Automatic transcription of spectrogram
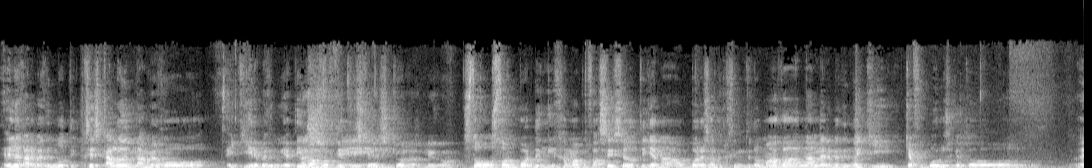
Έλεγα ρε παιδί μου ότι ξέρεις, καλό είναι να είμαι εγώ εκεί ρε παιδί μου. Γιατί Να είπαμε σωθεί ότι. τη σχέση κιόλας λίγο. Στο, στο onboarding είχαμε αποφασίσει ότι για να μπορέσει να τριχθεί με την ομάδα να είναι ρε παιδί μου εκεί. Και αφού μπορούσε και το. Ε,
